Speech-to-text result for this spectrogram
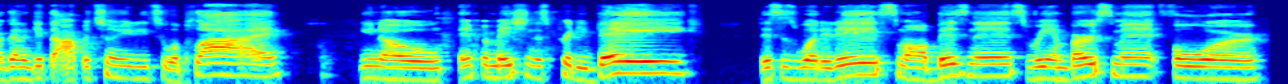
are going to get the opportunity to apply. You know, information is pretty vague. This is what it is small business, reimbursement for,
